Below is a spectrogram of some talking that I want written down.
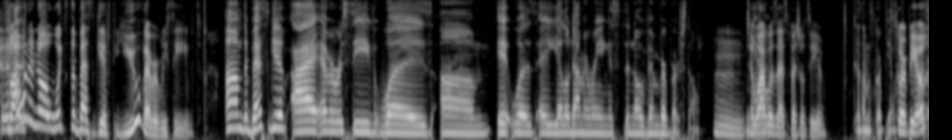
So I want to know what's the best gift you've ever received. Um, the best gift I ever received was um, it was a yellow diamond ring. It's the November birthstone. Hmm. And Yeah. why was that special to you, Cause I'm a Scorpio. Scorpio?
